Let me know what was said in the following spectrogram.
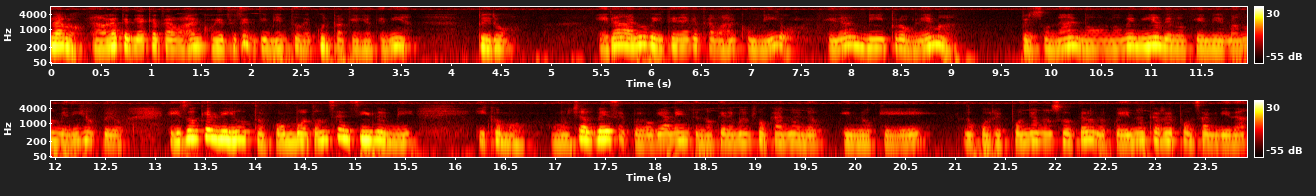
Claro, ahora tenía que trabajar con ese sentimiento de culpa que yo tenía, pero era algo que yo tenía que trabajar conmigo, era mi problema personal, no, no venía de lo que mi hermano me dijo, pero eso que él dijo tocó un botón sensible en mí y como muchas veces, pues obviamente no queremos enfocarnos en lo, que nos corresponde a nosotros, lo que es nuestra responsabilidad.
